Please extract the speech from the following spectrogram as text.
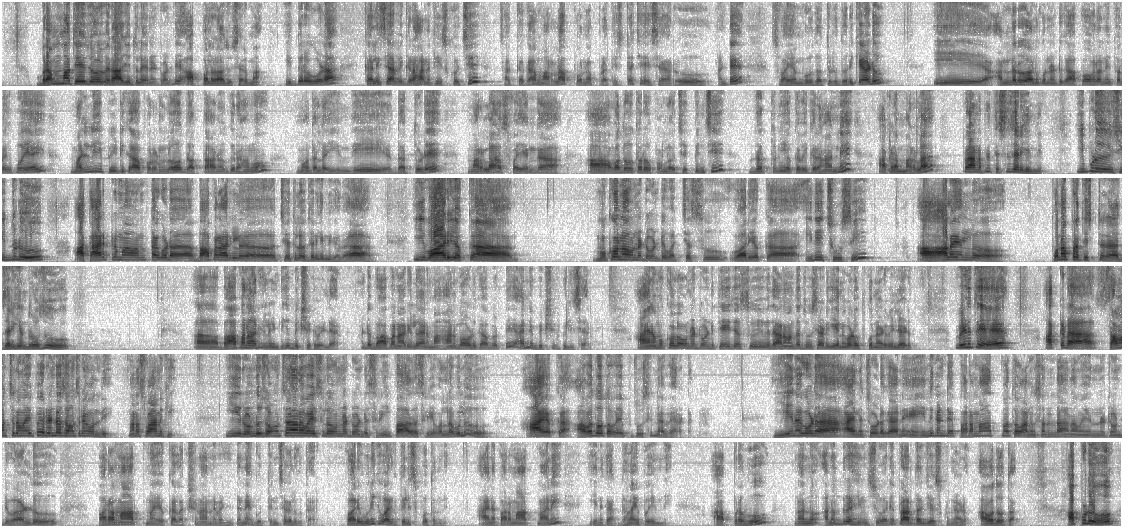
బ్రహ్మ తేజో విరాజితులైనటువంటి అప్పలరాజు శర్మ ఇద్దరు కూడా కలిసి ఆ విగ్రహాన్ని తీసుకొచ్చి చక్కగా మరలా పునఃప్రతిష్ఠ చేశారు. అంటే స్వయంభూదత్తుడు దొరికాడు. ఈ అందరూ అనుకున్నట్టుగా అపోహలన్నీ తొలగిపోయాయి. మళ్ళీ పీఠికాపురంలో దత్తానుగ్రహము మొదలయ్యింది. దత్తుడే మరలా స్వయంగా ఆ అవధూత రూపంలో చెప్పించి దత్తుని యొక్క విగ్రహాన్ని అక్కడ మరలా ప్రాణప్రతిష్ఠ జరిగింది. ఇప్పుడు సిద్ధుడు ఆ కార్యక్రమం అంతా కూడా బాపనారిల చేతిలో జరిగింది కదా. ఈ వారి యొక్క ముఖంలో ఉన్నటువంటి వచ్చస్సు వారి యొక్క ఇది చూసి ఆ ఆలయంలో పునఃప్రతిష్ఠ జరిగిన రోజు బాపనార్యుల ఇంటికి భిక్షకు వెళ్ళారు. అంటే బాపనార్యులు ఆయన మహానుభావుడు కాబట్టి ఆయన్ని భిక్షకు పిలిచారు. ఆయన ముఖంలో ఉన్నటువంటి తేజస్సు ఈ విధానం అంతా చూశాడు ఈయన కూడా ఒప్పుకున్నాడు వెళ్ళాడు. వెళితే అక్కడ సంవత్సరం అయిపోయి రెండో సంవత్సరం ఉంది మన స్వామికి. ఈ రెండు సంవత్సరాల వయసులో ఉన్నటువంటి శ్రీపాద శ్రీవల్లభులు ఆ యొక్క అవధూత వైపు చూసి నవ్వారట. ఈయన కూడా ఆయన చూడగానే ఎందుకంటే పరమాత్మతో అనుసంధానమై ఉన్నటువంటి వాళ్ళు పరమాత్మ యొక్క లక్షణాన్ని వెంటనే గుర్తించగలుగుతారు. వారి ఉనికి వారికి తెలిసిపోతుంది. ఆయన పరమాత్మ అని ఈయనకు అర్థమైపోయింది. ఆ ప్రభు నన్ను అనుగ్రహించు అని ప్రార్థన చేసుకున్నాడు అవధూత. అప్పుడు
